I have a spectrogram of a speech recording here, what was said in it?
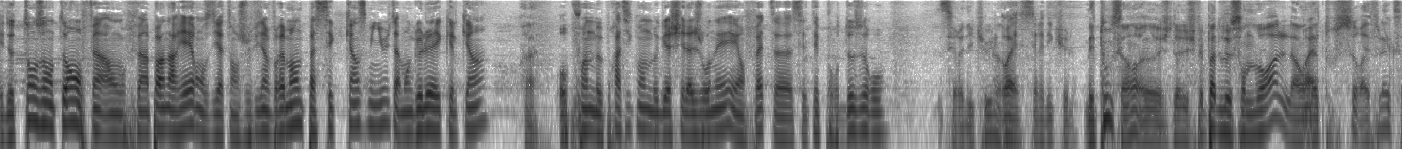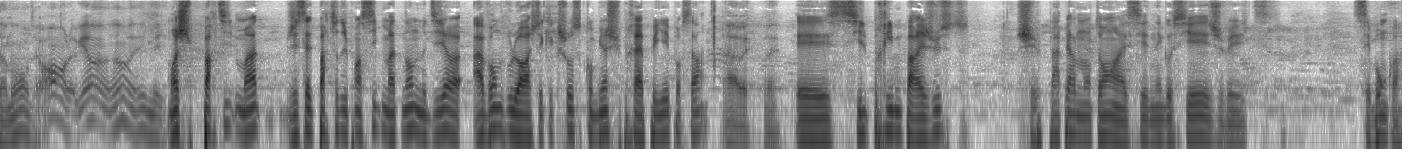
Et de temps en temps, on fait, un, on fait un pas en arrière. On se dit attends, je viens vraiment de passer 15 minutes à m'engueuler avec quelqu'un. Ouais. Au point de me pratiquement de me gâcher la journée. Et en fait, euh, c'était pour 2 euros. C'est ridicule. Ouais, c'est ridicule. Mais tous, hein, euh, je, je fais pas de leçon de morale là, on Ouais. a tous ce réflexe à un moment. de, Oh le gars, non, ouais, mais... Moi, je suis parti. Moi, j'essaie de partir du principe maintenant de me dire, avant de vouloir acheter quelque chose, combien je suis prêt à payer pour ça? Ah ouais, ouais. Et si le prix me paraît juste, je vais pas perdre mon temps à essayer de négocier. Je vais. C'est bon quoi.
